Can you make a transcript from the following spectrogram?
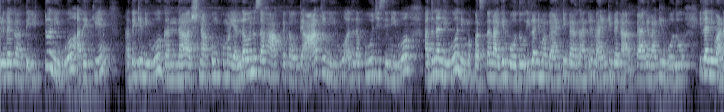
ಇಡಬೇಕಾಗುತ್ತೆ. ಇಟ್ಟು ನೀವು ಅದಕ್ಕೆ ಅದಕ್ಕೆ ನೀವು ಗಂಧ ಅರಿಶಿನ ಕುಂಕುಮ ಎಲ್ಲವನ್ನು ಸಹ ಹಾಕಬೇಕಾಗುತ್ತೆ. ಹಾಕಿ ನೀವು ಅದನ್ನು ಪೂಜಿಸಿ ನೀವು ಅದನ್ನು ನೀವು ನಿಮ್ಮ ಪರ್ಸ್ನಲ್ ಆಗಿರ್ಬೋದು, ಇಲ್ಲ ನಿಮ್ಮ ವ್ಯಾಂಟಿ ಬ್ಯಾಗ್ ಅಂದರೆ ವ್ಯಾಂಟಿ ಬ್ಯಾಗ್ ಬ್ಯಾಗಲ್ಲಾಗಿರ್ಬೋದು, ಇಲ್ಲ ನೀವು ಹಣ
